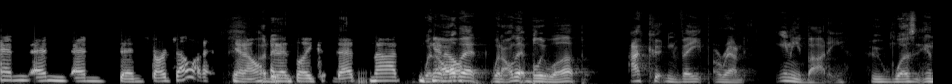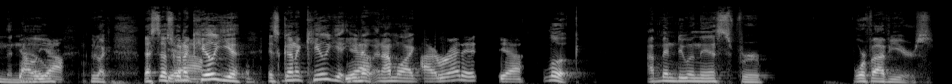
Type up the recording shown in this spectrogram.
and and and then start selling it. You know, and it's like that's not when all know, that when all that blew up, I couldn't vape around anybody who wasn't in the oh, know. Oh, yeah. They're like, that stuff's Yeah. gonna kill you. It's gonna kill you. You know, and I'm like, I read it. Yeah, look, I've been doing this for four or five years.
